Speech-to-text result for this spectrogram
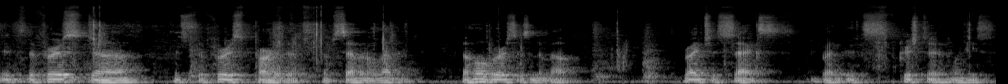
It's the first. Uh, it's the first part of the of seven eleven. The whole verse isn't about righteous sex, but it's Krishna when he's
